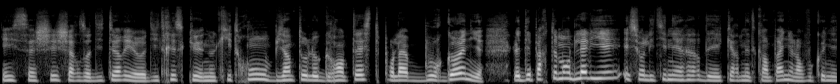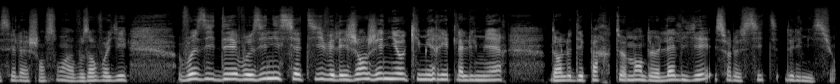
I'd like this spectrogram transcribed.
Et sachez, chers auditeurs et auditrices, que nous quitterons bientôt le Grand Est pour la Bourgogne. Le département de l'Allier est sur l'itinéraire des carnets de campagne. Alors vous connaissez la chanson, hein. vous envoyez vos idées, vos initiatives et les gens géniaux qui méritent la lumière dans le département de l'Allier sur le site de l'émission.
